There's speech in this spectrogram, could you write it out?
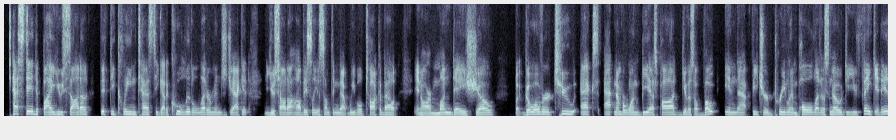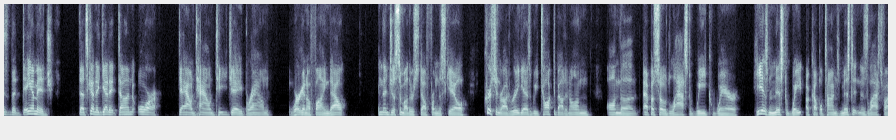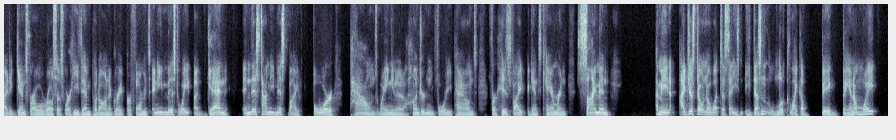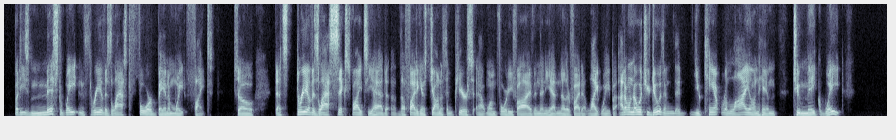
tested by USADA, 50 clean tests. He got a cool little Letterman's jacket. USADA obviously is something that we will talk about in our Monday show. But go over to X at number one BS pod. Give us a vote in that featured prelim poll. Let us know do you think it is the damage that's going to get it done or downtown TJ Brown? We're going to find out. And then just some other stuff from the scale. Christian Rodriguez, we talked about it on on the episode last week where he has missed weight a couple times, missed it in his last fight against Raul Rosas, where he then put on a great performance. And he missed weight again and this time he missed by four pounds, weighing in at 140 pounds for his fight against Cameron Saaiman. I mean, I just don't know what to say. He's, he doesn't look like a big bantamweight, but he's missed weight in three of his last four bantamweight fights. So that's three of his last six fights. He had uh, the fight against Jonathan Pierce at 145, and then he had another fight at lightweight. But I don't know what you do with him. That you can't rely on him to make weight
